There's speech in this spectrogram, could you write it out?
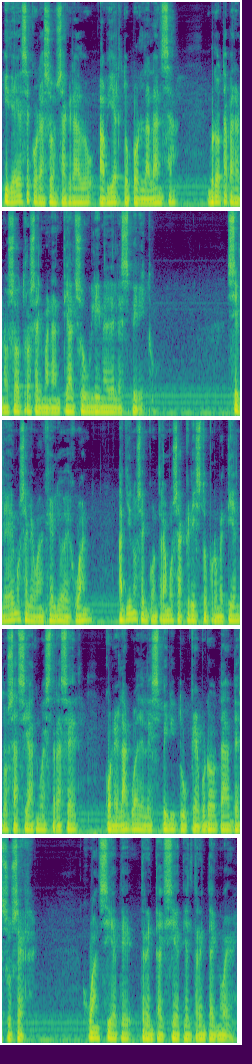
Y de ese corazón sagrado abierto por la lanza, brota para nosotros el manantial sublime del Espíritu. Si leemos el Evangelio de Juan, allí nos encontramos a Cristo prometiendo saciar nuestra sed con el agua del Espíritu que brota de su ser. Juan 7, 37 al 39.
